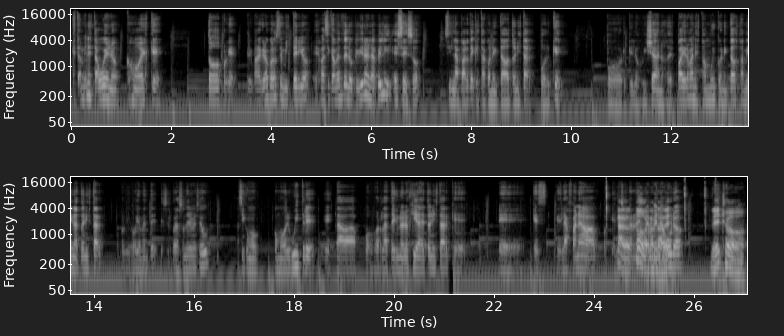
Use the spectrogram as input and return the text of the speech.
Que también está bueno, como es que todos, porque eh, para que no conoce Misterio, es básicamente lo que vieron en la peli, es eso, sin la parte que está conectado a Tony Stark. ¿Por qué? Porque los villanos de Spider-Man están muy conectados también a Tony Stark, porque obviamente es el corazón del MCU, así como, como el buitre estaba por, la tecnología de Tony Stark que, eh, que, le afanaba, porque claro, todo el laburo. De, hecho,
